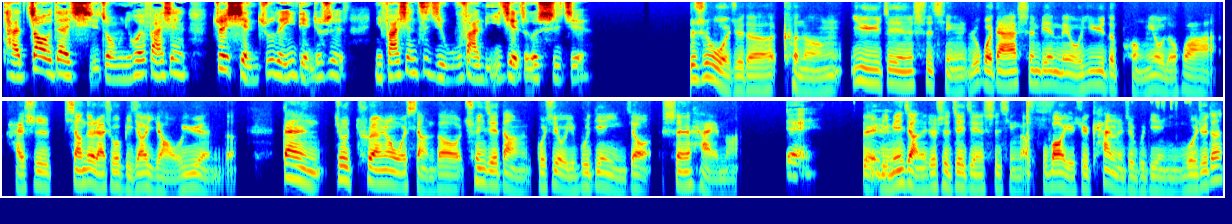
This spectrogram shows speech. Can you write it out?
它罩在其中，你会发现最显著的一点就是，你发现自己无法理解这个世界。就是我觉得，可能抑郁这件事情，如果大家身边没有抑郁的朋友的话，还是相对来说比较遥远的。但就突然让我想到，春节档不是有一部电影叫《深海》吗？对，对，里嗯面讲的就是这件事情嘛。福宝也去看了这部电影，我觉得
